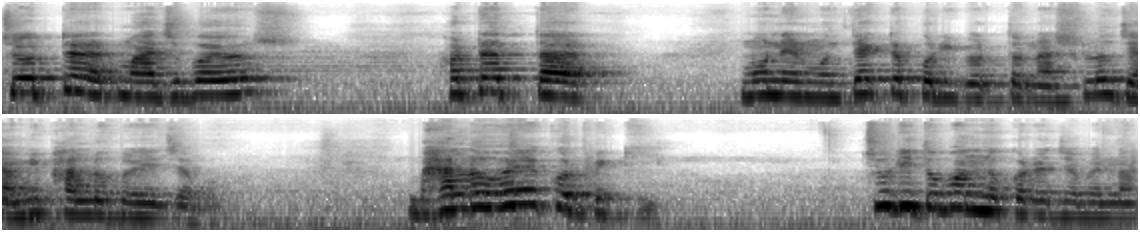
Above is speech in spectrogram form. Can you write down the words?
চোরটার মাঝ বয়স হঠাৎ তার মনের মধ্যে একটা পরিবর্তন আসলো যে আমি ভালো হয়ে যাব। ভালো হয়ে করবে কি? চুরি তো বন্ধ করা যাবে না।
